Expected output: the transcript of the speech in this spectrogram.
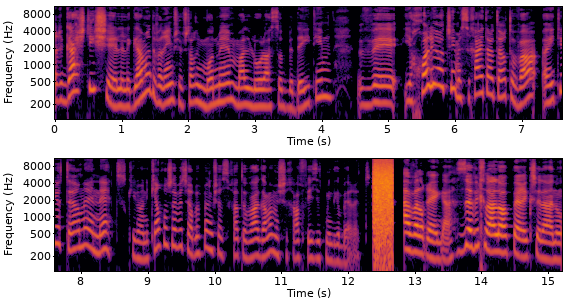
הרגשתי שאלה לגמרי דברים שאפשר ללמוד מהם מה לא לעשות בדייטים, ויכול להיות שאם השיחה הייתה יותר טובה, הייתי יותר נהנית. כאילו, אני כן חושבת שהרבה פעמים כשהשיחה טובה, גם המשיכה הפיזית מתגברת. אבל רגע, זה בכלל לא הפרק שלנו.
